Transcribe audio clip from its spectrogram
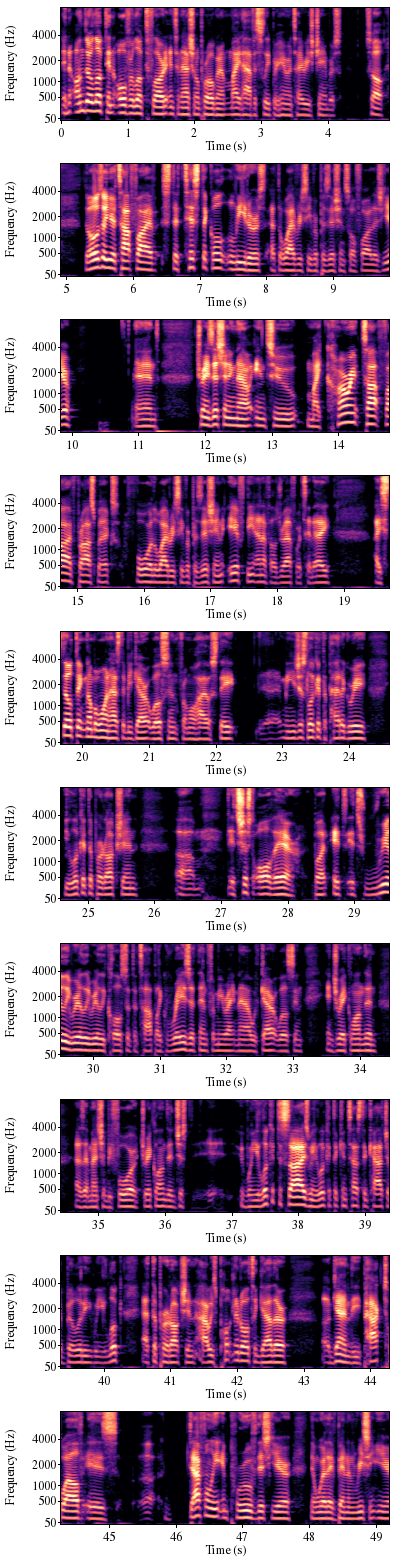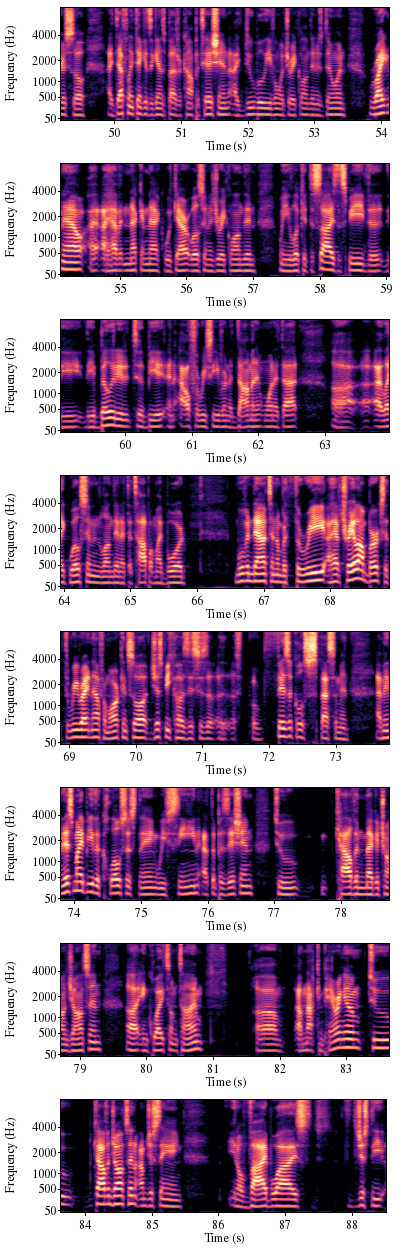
An underlooked and overlooked Florida international program might have a sleeper here in Tyrese Chambers. So those are your top five statistical leaders at the wide receiver position so far this year. And transitioning now into my current top five prospects for the wide receiver position if the NFL draft were today. I still think number one has to be Garrett Wilson from Ohio State. I mean, you just look at the pedigree, you look at the production. Um, it's just all there. But it's it's really, really, really close at the top, like razor thin for me right now with Garrett Wilson and Drake London. As I mentioned before, Drake London just when you look at the size, when you look at the contested catch ability, when you look at the production, how he's putting it all together. Again, the Pac-12 is definitely improved this year than where they've been in recent years. So I definitely think it's against better competition. I do believe in what Drake London is doing. Right now, I, I have it neck and neck with Garrett Wilson and Drake London. When you look at the size, the speed, the the the ability to, to be an alpha receiver and a dominant one at that, uh, I like Wilson and London at the top of my board. Moving down to number three, I have Treylon Burks at three right now from Arkansas, just because this is a, a, a physical specimen. I mean, this might be the closest thing we've seen at the position to Calvin Megatron Johnson uh, in quite some time. Um, I'm not comparing him to Calvin Johnson. I'm just saying, you know, vibe wise, just the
